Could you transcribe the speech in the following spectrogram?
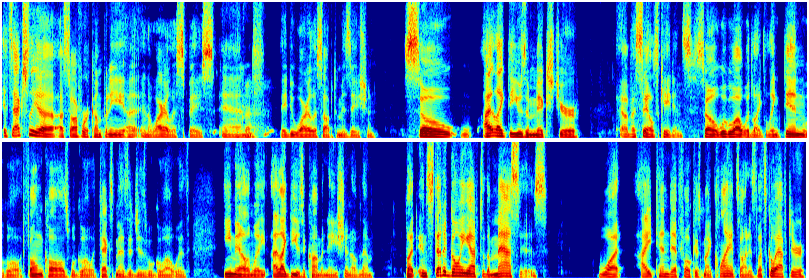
It's actually a, a software company uh, in the wireless space, and okay. they do wireless optimization. So I like to use a mixture of a sales cadence. So we'll go out with like LinkedIn, we'll go out with phone calls, we'll go out with text messages, we'll go out with email, and we, I like to use a combination of them. But instead of going after the masses, what I tend to focus my clients on is let's go after,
